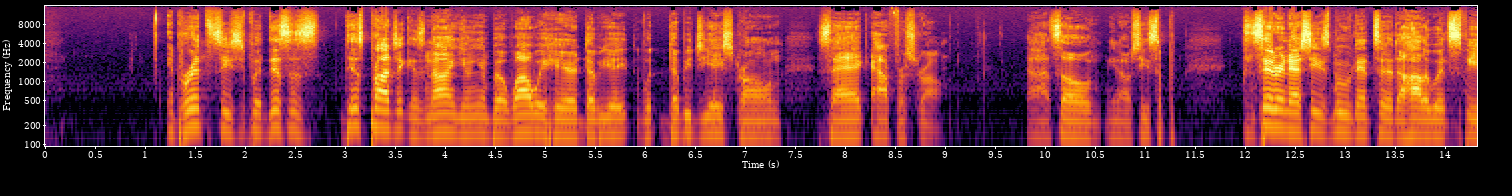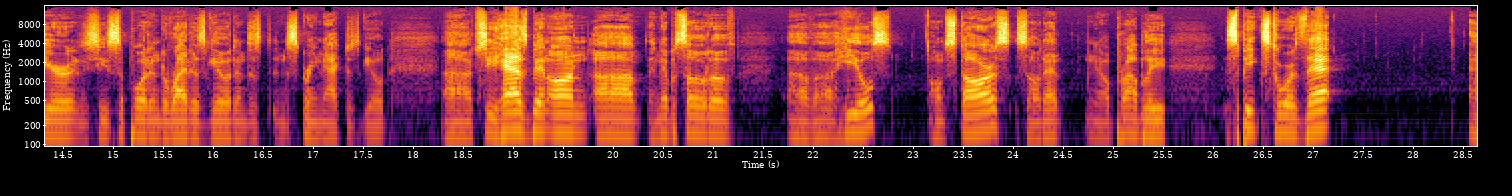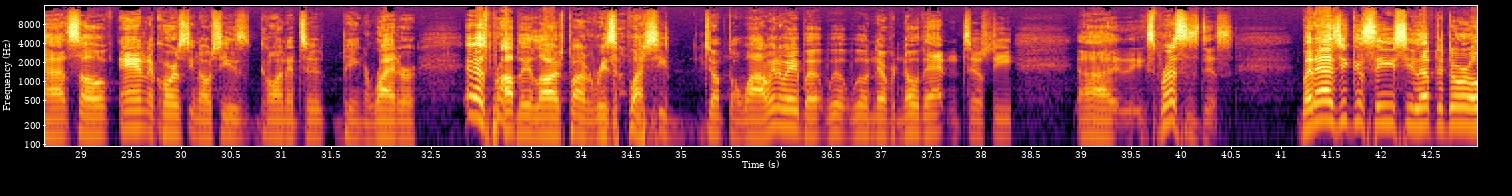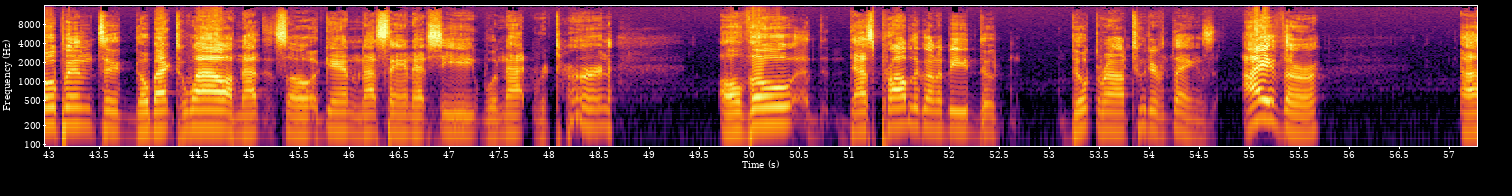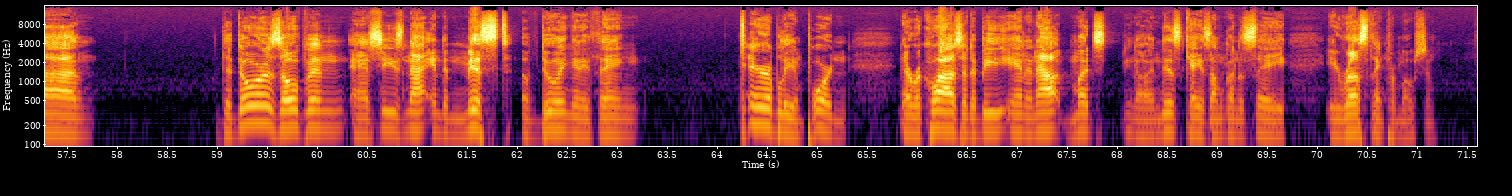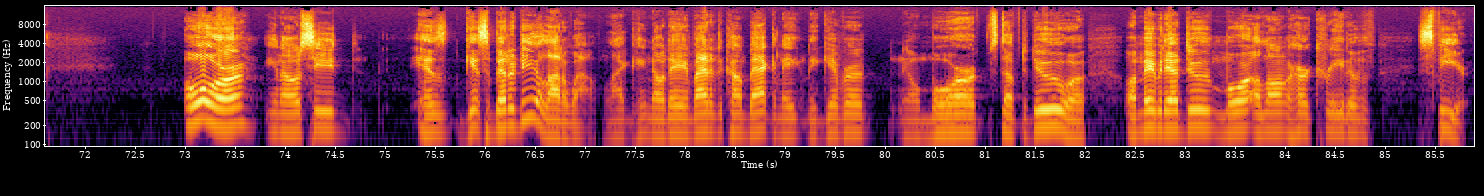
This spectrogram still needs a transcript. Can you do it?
in parentheses, she put this is this project is non-union, but while we're here, WA, WGA strong, SAG AFTRA strong. Uh, so you know she's considering that she's moved into the Hollywood sphere, she's supporting the Writers Guild and the, and the Screen Actors Guild. Uh, she has been on uh, an episode of of uh, Heels on Starz, so that you know probably speaks towards that. Uh, so, and of course, you know she's gone into being a writer, and that's probably a large part of the reason why she jumped on WoW anyway. But we'll we'll never know that until she uh, expresses this. But as you can see, she left the door open to go back to WoW. I'm not so again. I'm not saying that she will not return, although that's probably going to be the, built around two different things. Either uh, the door is open and she's not in the midst of doing anything terribly important that requires her to be in and out much, you know, in this case, I'm going to say a wrestling promotion. Or, you know, she is gets a better deal out of WoW. Like, you know, they invited to come back and they, they give her you know more stuff to do, or or maybe they'll do more along her creative sphere.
